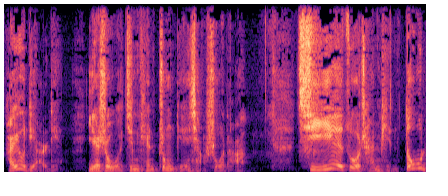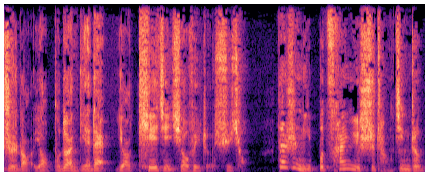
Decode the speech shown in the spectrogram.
还有第二点，也是我今天重点想说的啊，企业做产品都知道要不断迭代，要贴近消费者需求，但是你不参与市场竞争，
